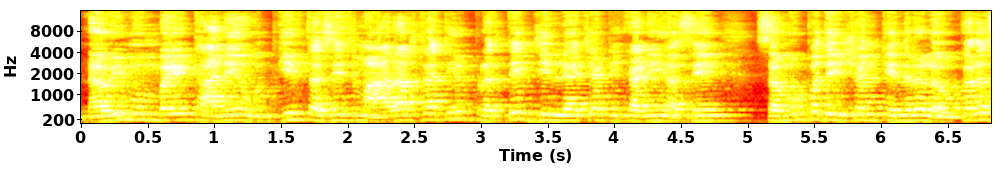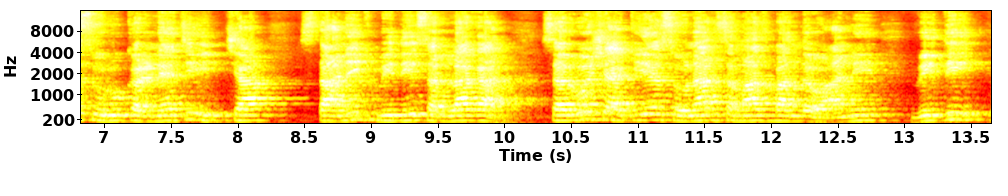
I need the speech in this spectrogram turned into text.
नवी मुंबई ठाणे उदगीर तसेच महाराष्ट्रातील प्रत्येक जिल्ह्याच्या ठिकाणी असे समुपदेशन केंद्र लवकरच सुरू करण्याची इच्छा स्थानिक विधी सल्लागार सर्व शाकीय सोनार समाज बांधव आणि विधी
